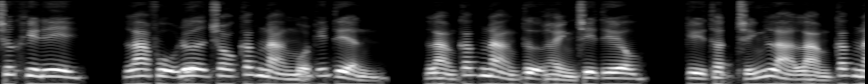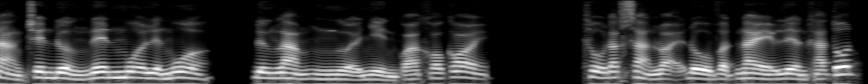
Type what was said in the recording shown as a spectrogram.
Trước khi đi, La Phụ đưa cho các nàng một ít tiền, làm các nàng tự hành chi tiêu, kỳ thật chính là làm các nàng trên đường nên mua liền mua, đừng làm người nhìn quá khó coi. Thổ đặc sản loại đồ vật này liền khá tốt,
